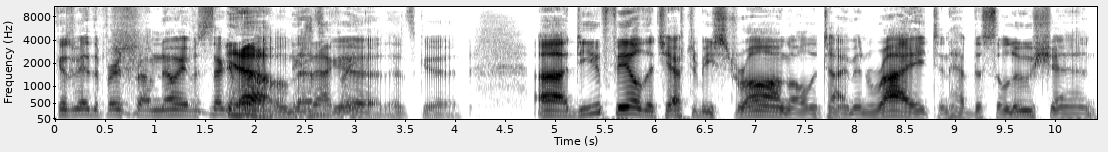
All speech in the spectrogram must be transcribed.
Because we had the first problem, no, we have a second Yeah, problem. That's exactly. good. That's good. Uh, do you feel that you have to be strong all the time and right and have the solution?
